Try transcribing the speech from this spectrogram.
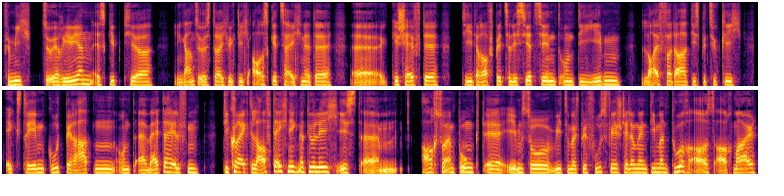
für mich zu eruieren. Es gibt hier in ganz Österreich wirklich ausgezeichnete äh, Geschäfte, die darauf spezialisiert sind und die jedem Läufer da diesbezüglich extrem gut beraten und äh, weiterhelfen. Die korrekte Lauftechnik natürlich ist ähm, auch so ein Punkt, äh, ebenso wie zum Beispiel Fußfehlstellungen, die man durchaus auch mal,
